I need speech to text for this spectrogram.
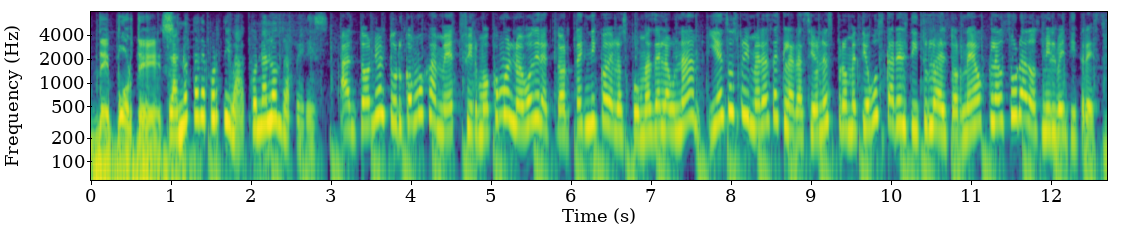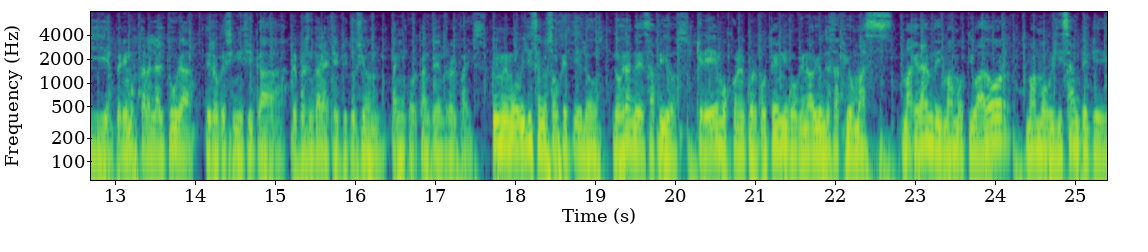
Deportes. La nota deportiva con Alondra Pérez. Antonio el Turco Mohamed firmó como el nuevo director técnico de los Pumas de la UNAM y en En sus primeras declaraciones prometió buscar el título del torneo Clausura 2023. Y esperemos estar a la altura de lo que significa representar a esta institución tan importante dentro del país. A mí me movilizan los, objetivos, los, grandes desafíos. Creemos con el cuerpo técnico que no había un desafío más, más grande y más motivador, más movilizante que,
